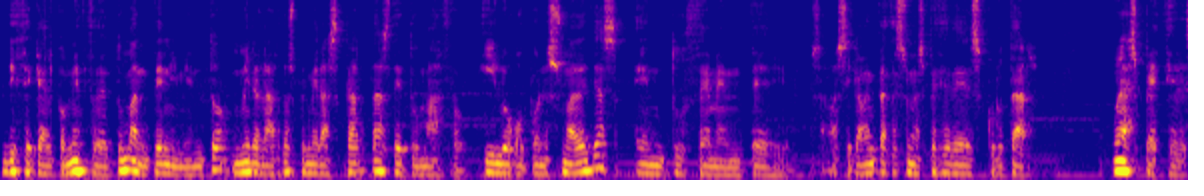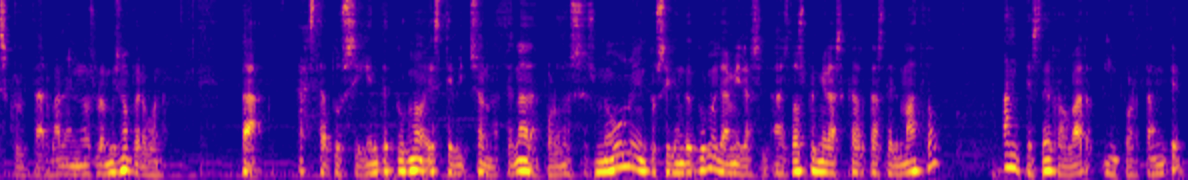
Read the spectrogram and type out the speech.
Dice que al comienzo de tu mantenimiento, mira las dos primeras cartas de tu mazo y luego pones una de ellas en tu cementerio. O sea, básicamente haces una especie de escrutar. Una especie de escrutar, ¿vale? No es lo mismo, pero bueno hasta tu siguiente turno este bicho no hace nada. Por dos es 1-1 y en tu siguiente turno ya miras las dos primeras cartas del mazo antes de robar, importante.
